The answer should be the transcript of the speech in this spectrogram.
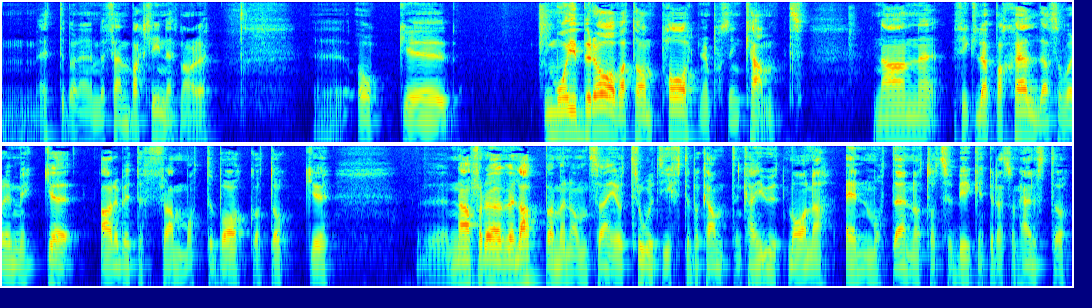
mm, ett i början, med fem backlinjer snarare. Och mår ju bra av att ha en partner på sin kant. När han fick löpa själv där så var det mycket arbete framåt och bakåt och eh, när han får överlappa med någon så är han ju otroligt giftig på kanten. Kan ju utmana en mot en och ta sig förbi vilken spelare som helst. Och,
